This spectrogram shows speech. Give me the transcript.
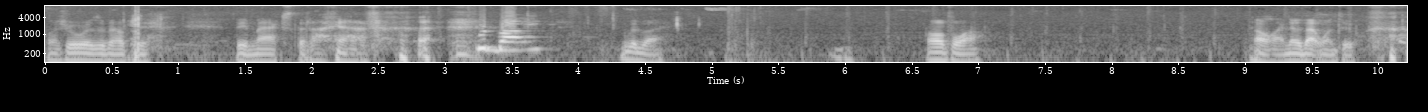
Bonjour is about the the max that I have. Goodbye. Goodbye. Au revoir. Oh, I know that one too.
